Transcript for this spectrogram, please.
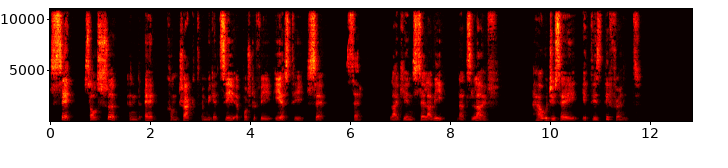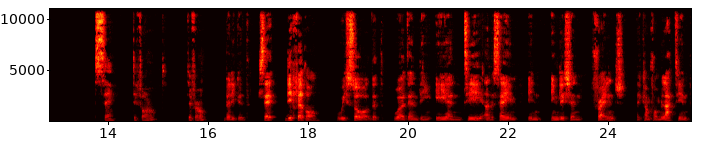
c'est. So ce and e contract and we get c apostrophe est, c'est. C'est. Like in c'est la vie, that's life. How would you say it is different? C'est différent. Différent. Very good. C'est différent. We saw that words ending ent are the same in English and French. They come from Latin,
